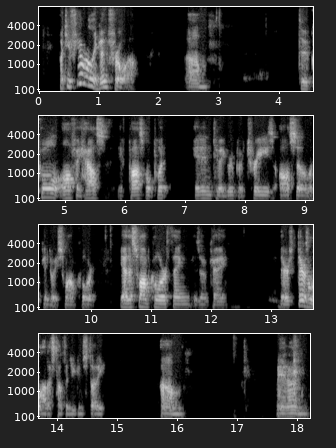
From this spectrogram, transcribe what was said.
but you feel really good for a while. Um, to cool off a house, if possible, put it into a group of trees. Also, look into a swamp cooler. Yeah, the swamp cooler thing is okay. There's there's a lot of stuff that you can study. Um, man, I'm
